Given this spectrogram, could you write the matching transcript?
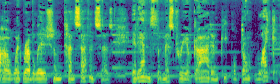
uh, what Revelation 10.7 says. It ends the mystery of God and people don't like it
